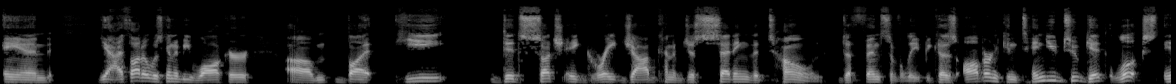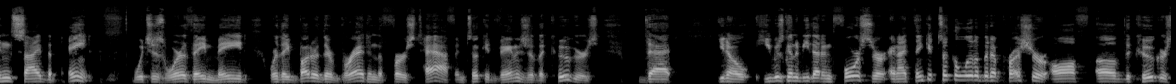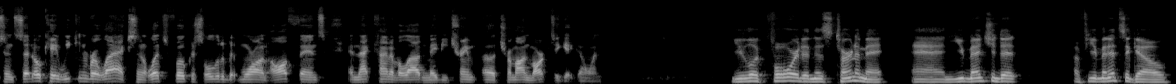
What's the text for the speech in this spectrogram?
And yeah, I thought it was going to be Walker, um, but he did such a great job kind of just setting the tone defensively because Auburn continued to get looks inside the paint, which is where they made where they buttered their bread in the first half and took advantage of the Cougars that you know, he was going to be that enforcer. And I think it took a little bit of pressure off of the Cougars and said, okay, we can relax and let's focus a little bit more on offense. And that kind of allowed maybe uh, Tramon Mark to get going. You look forward in this tournament, and you mentioned it a few minutes ago,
